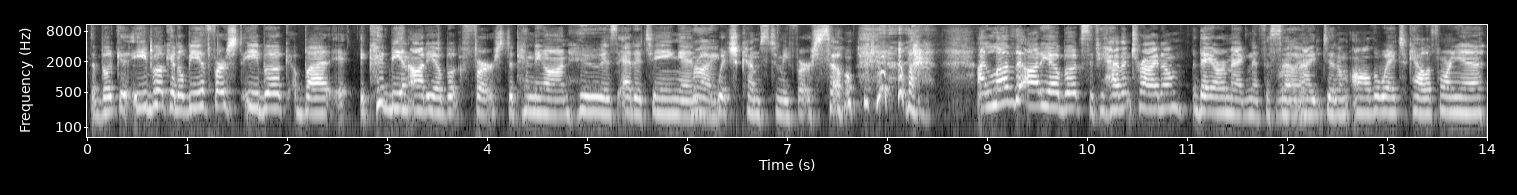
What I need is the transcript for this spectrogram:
the book ebook it'll be a first ebook, but it, it could be an audiobook first, depending on who is editing and Right. which comes to me first. So, but I love the audiobooks. If you haven't tried them, they are magnificent. Right. I did them all the way to California,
